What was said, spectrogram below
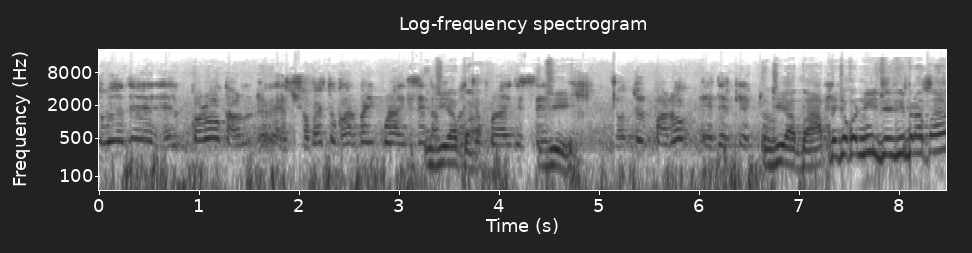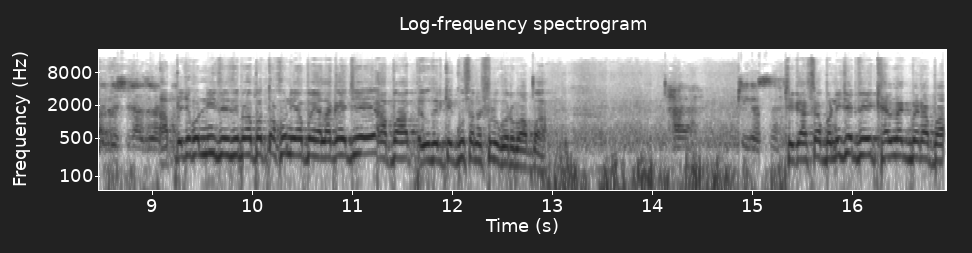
তুমি হেল্প করো কারণ সবাই তো ঘর বাড়ি দিছে জি, আপা। দিছে। জি। যত পারো এদেরকে একটু জি আপা আপনি যখন নিজ আপা আপনি যখন নিজ আপা তখনই আপা এলাকায় যে আপা ওদেরকে গুছানো শুরু করব আপা। হ্যাঁ ঠিক আছে। ঠিক আছে আপা নিজের দিকে খেয়াল রাখবেন আপা।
